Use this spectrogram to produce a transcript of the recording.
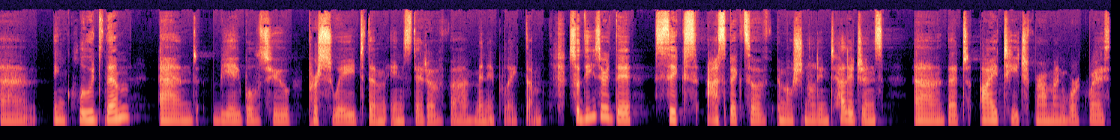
uh, include them and be able to persuade them instead of uh, manipulate them. So these are the six aspects of emotional intelligence uh, that I teach from and work with.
